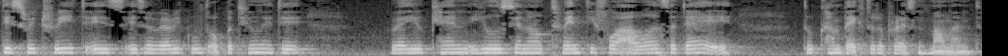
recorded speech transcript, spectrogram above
this retreat is, is a very good opportunity where you can use, you know, 24 hours a day to come back to the present moment.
